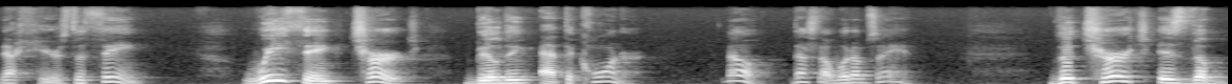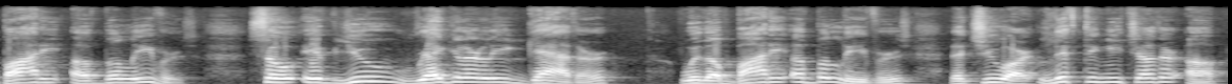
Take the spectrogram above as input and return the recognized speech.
Now, here's the thing we think church building at the corner. No, that's not what I'm saying. The church is the body of believers. So if you regularly gather with a body of believers, that you are lifting each other up,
